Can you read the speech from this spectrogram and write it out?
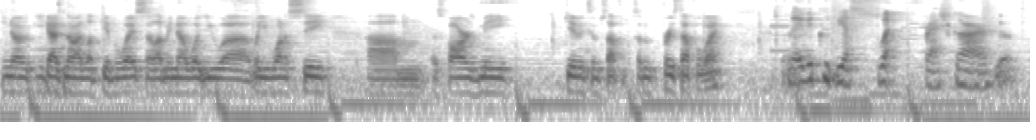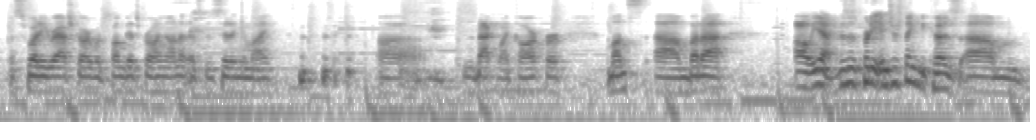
you know, you guys know I love giveaways. So let me know what you uh, what you want to see um, as far as me giving some stuff, some free stuff away. Maybe it could be a sweat rash guard. Yeah, a sweaty rash guard with fungus growing on it that's been sitting in my uh, in the back of my car for months. Um, but uh, oh yeah, this is pretty interesting because. Um,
